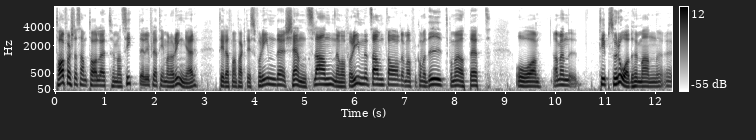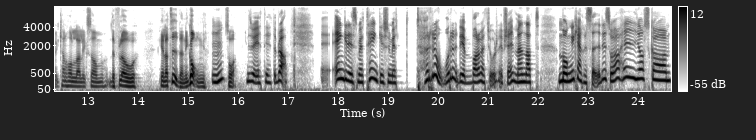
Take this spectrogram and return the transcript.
tar första samtalet, hur man sitter i flera timmar och ringer, till att man faktiskt får in det, känslan när man får in ett samtal, när man får komma dit på mötet. Och ja, men, tips och råd hur man eh, kan hålla liksom the flow hela tiden igång. Mm. Så. Det tror jag är jätte, jättebra. Eh, En grej som jag tänker som jag tror, det är bara vad jag tror i och för sig, men att många kanske säger det är så, ja hej jag ska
